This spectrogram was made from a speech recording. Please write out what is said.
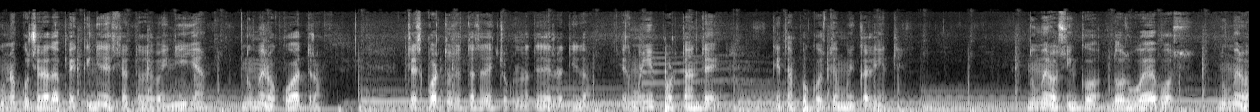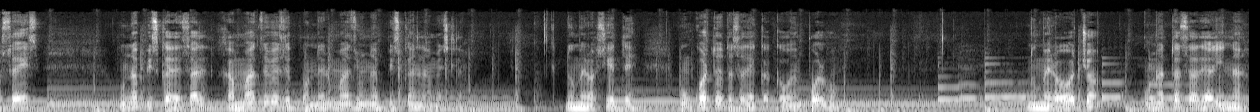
Una cucharada pequeña de extracto de vainilla. Número 4. 3 cuartos de taza de chocolate derretido. Es muy importante que tampoco esté muy caliente. Número 5. 2 huevos. Número 6. Una pizca de sal. Jamás debes de poner más de una pizca en la mezcla. Número 7. Un cuarto de taza de cacao en polvo. Número 8. Una taza de harina.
